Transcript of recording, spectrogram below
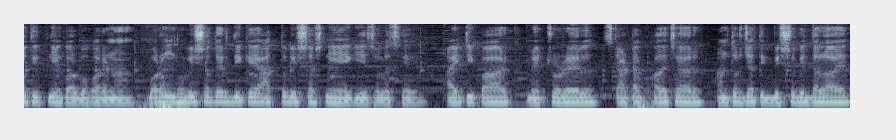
অতীত নিয়ে গর্ব করে না বরং ভবিষ্যতের দিকে আত্মবিশ্বাস নিয়ে এগিয়ে চলেছে। IT park, metro rail start up culture, আন্তর্জাতিক বিশ্ববিদ্যালয়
